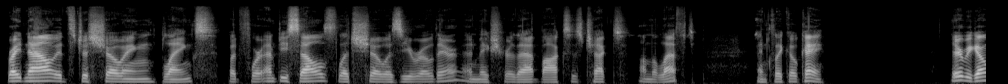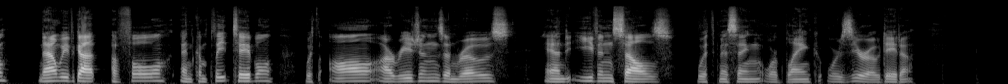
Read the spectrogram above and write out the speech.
Right now it's just showing blanks, but for empty cells, let's show a zero there and make sure that box is checked on the left and click OK. There we go. Now we've got a full and complete table with all our regions and rows and even cells with missing or blank or zero data.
